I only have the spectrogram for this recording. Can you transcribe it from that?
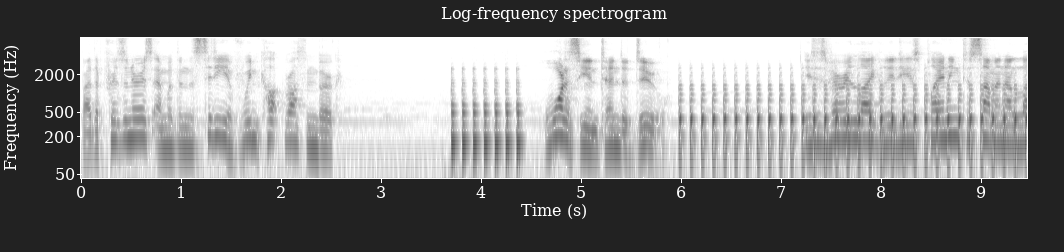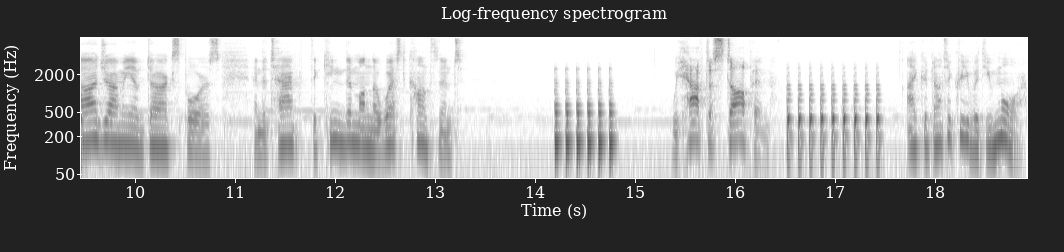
by the prisoners and within the city of Wincott Rothenburg. What does he intend to do? It is very likely that he is planning to summon a large army of Dark Spores and attack the kingdom on the west continent. We have to stop him. I could not agree with you more.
